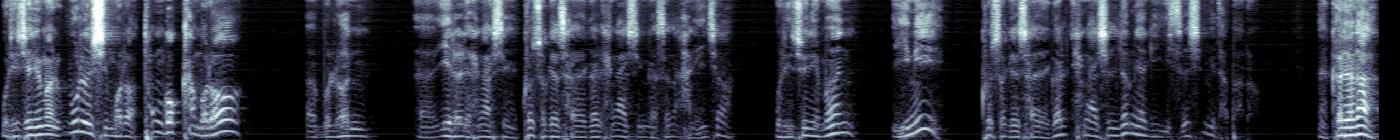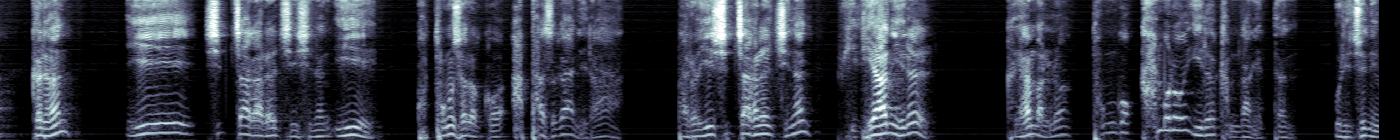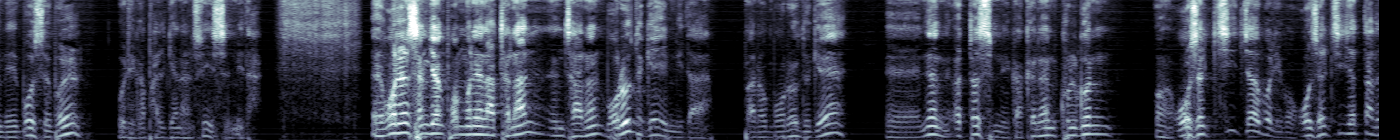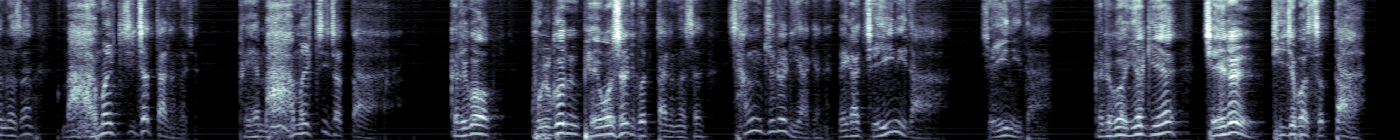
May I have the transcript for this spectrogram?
우리 주님은 울으심으로 통곡함으로 어, 물론 어, 일을 행하신 구속의 사역을 행하신 것은 아니죠. 우리 주님은 이미 구속의 사역을 행하실 능력이 있으십니다. 바로. 네, 그러나 그는 이 십자가를 지시는 이 고통스럽고 아파서가 아니라 바로 이 십자가를 지는 위대한 일을 그야말로 통곡함으로 일을 감당했던 우리 주님의 모습을 우리가 발견할 수 있습니다. 네, 오늘 성경 본문에 나타난 자는 모르드게입니다. 바로 모르드게 는 어떻습니까? 그는 굵은 어, 옷을 찢어버리고 옷을 찢었다는 것은 마음을 찢었다는 거죠. 그의 마음을 찢었다. 그리고 굵은 베옷을 입었다는 것은 상주를 이야기하는 내가 죄인이다. 죄인이다. 그리고 여기에 죄를 뒤집어 썼다.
